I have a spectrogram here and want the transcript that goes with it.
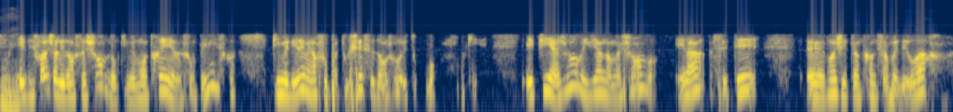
Oui. Et des fois, j'allais dans sa chambre, donc il me montrait euh, son pénis, quoi. Puis il me disait, mais non, faut pas toucher, c'est dangereux et tout. Bon, ok. Et puis un jour, il vient dans ma chambre, et là, c'était, euh, moi, j'étais en train de faire mes devoirs,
